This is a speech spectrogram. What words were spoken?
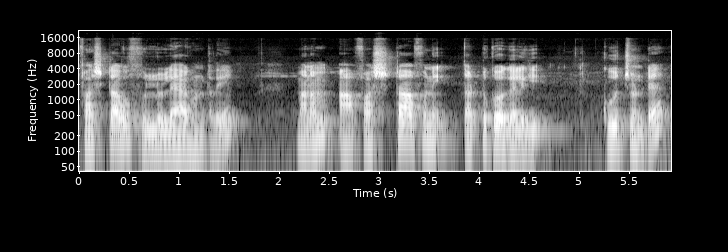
ఫస్ట్ హాఫ్ ఫుల్ ల్యాగ్ ఉంటుంది. మనం ఆ ఫస్ట్ హాఫ్ని తట్టుకోగలిగి కూర్చుంటే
